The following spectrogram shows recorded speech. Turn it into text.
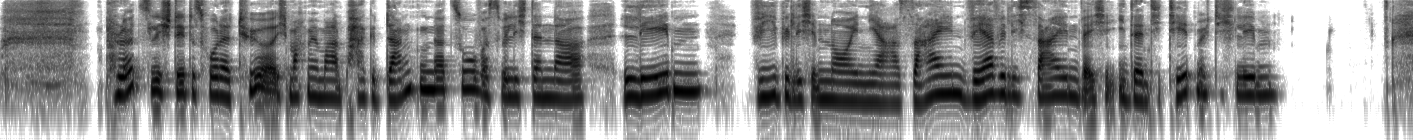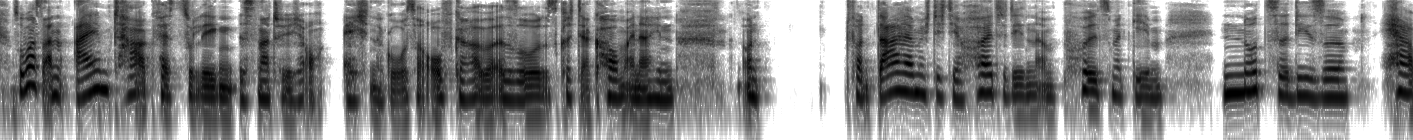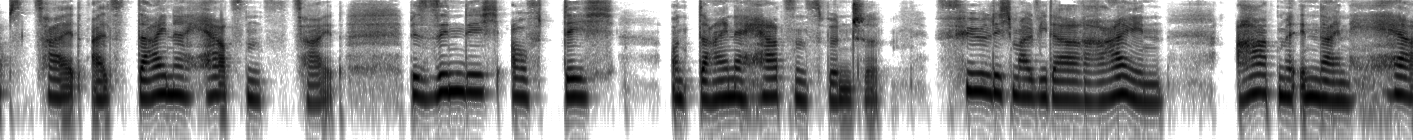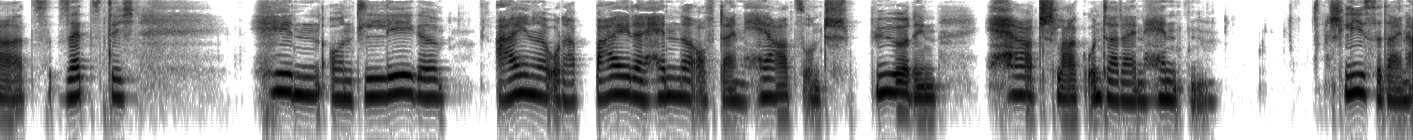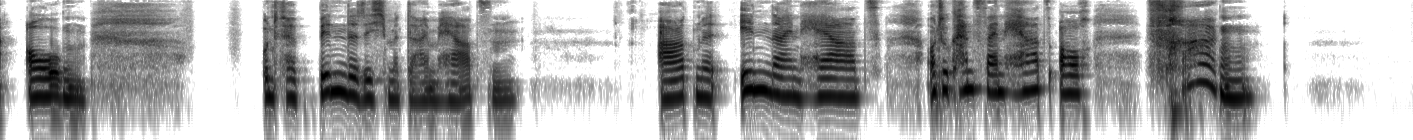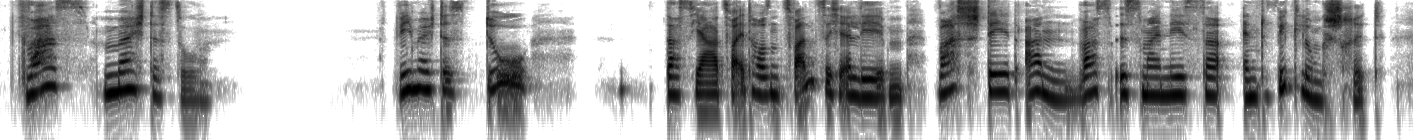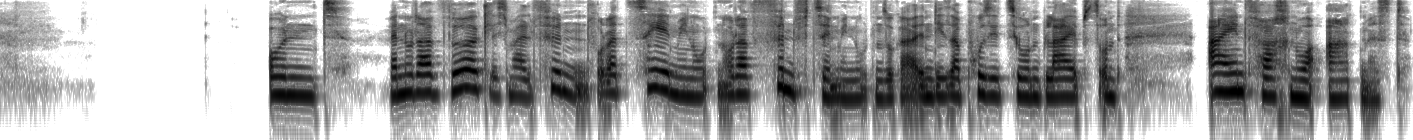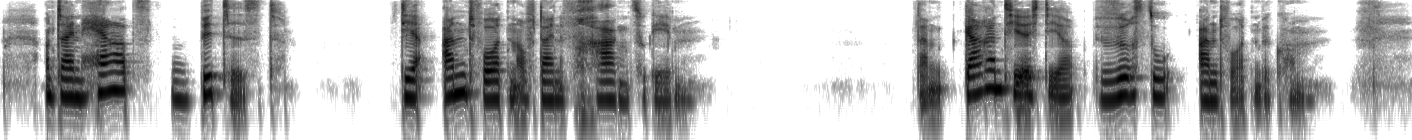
plötzlich steht es vor der Tür. Ich mache mir mal ein paar Gedanken dazu. Was will ich denn da leben? Wie will ich im neuen Jahr sein? Wer will ich sein? Welche Identität möchte ich leben? Sowas an einem Tag festzulegen, ist natürlich auch echt eine große Aufgabe. Also das kriegt ja kaum einer hin. Und von daher möchte ich dir heute den Impuls mitgeben. Nutze diese Herbstzeit als deine Herzenszeit. Besinn dich auf dich und deine Herzenswünsche. Fühl dich mal wieder rein. Atme in dein Herz. Setz dich hin und lege eine oder beide Hände auf dein Herz und spür den Herzschlag unter deinen Händen. Schließe deine Augen und verbinde dich mit deinem Herzen. Atme in dein Herz und du kannst dein Herz auch fragen, was möchtest du? Wie möchtest du das Jahr 2020 erleben? Was steht an? Was ist mein nächster Entwicklungsschritt? Und wenn du da wirklich mal fünf oder zehn Minuten oder 15 Minuten sogar in dieser Position bleibst und einfach nur atmest und dein Herz bittest, dir Antworten auf deine Fragen zu geben, dann garantiere ich dir, wirst du Antworten bekommen.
